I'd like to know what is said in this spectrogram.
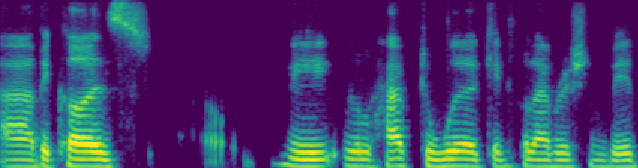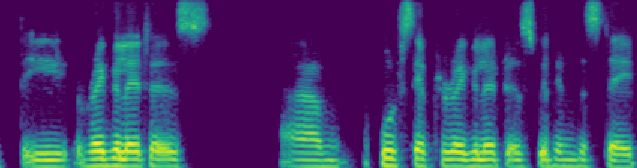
uh, because we will have to work in collaboration with the regulators, um, food safety regulators within the state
